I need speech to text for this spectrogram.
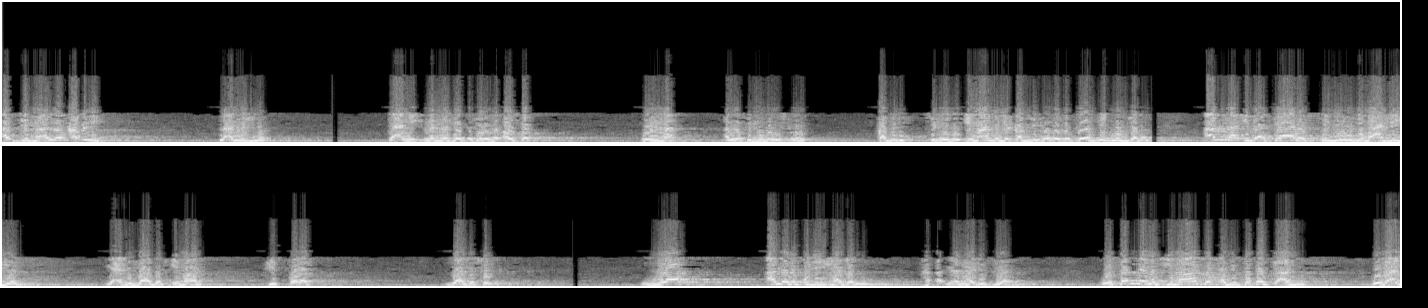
أسجد لأنه قبلي. لأنه شنو؟ يعني من نسي التشهد الأوسط قلنا أن سجوده شنو؟ قبلي. سجود اللي قبلي هو سيسجد من زمن. أما إذا كان السجود بعديا يعني زاد الإمام في الصلاة. زاد شيء. وأنا لم أدرك هذا يعني هذه الزيادة. وسلم الإمام وقد انفصلت عنه. وبعد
